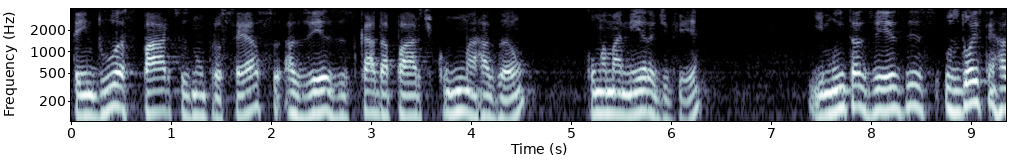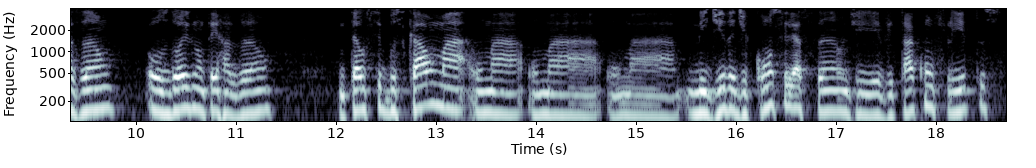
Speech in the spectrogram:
tem duas partes num processo, às vezes cada parte com uma razão, com uma maneira de ver, e muitas vezes os dois têm razão ou os dois não têm razão. Então, se buscar uma, uma, uma, uma medida de conciliação, de evitar conflitos,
